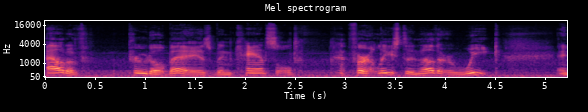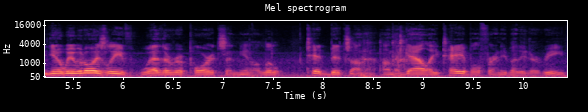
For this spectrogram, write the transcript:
out of Prudhoe Bay has been canceled for at least another week." And you know, we would always leave weather reports and you know little tidbits on the on the galley table for anybody to read.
